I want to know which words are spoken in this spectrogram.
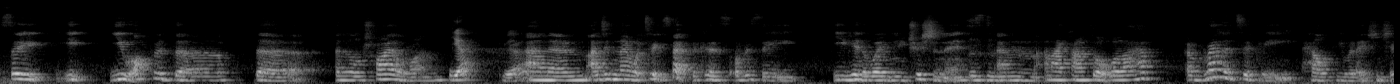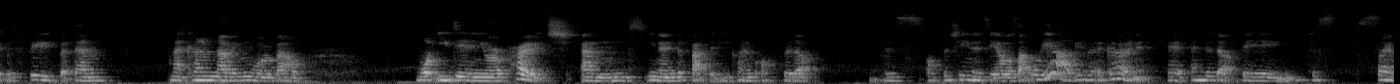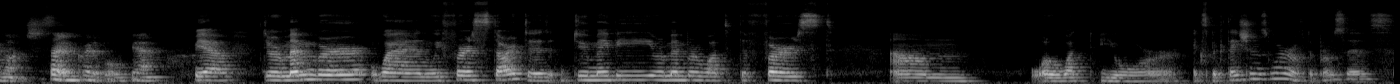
so you you offered the the a little trial run. Yeah, yeah. And um, I didn't know what to expect because obviously you hear the word nutritionist, mm-hmm. and and I kind of thought, well, I have a relatively healthy relationship with food, but then that kind of knowing more about what you did in your approach and you know the fact that you kind of offered up this opportunity. I was like well yeah i'll give it a go and it, it ended up being just so much so incredible. Yeah. Yeah. Do you remember when we first started? Do you maybe remember what the first um, or what your expectations were of the process?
